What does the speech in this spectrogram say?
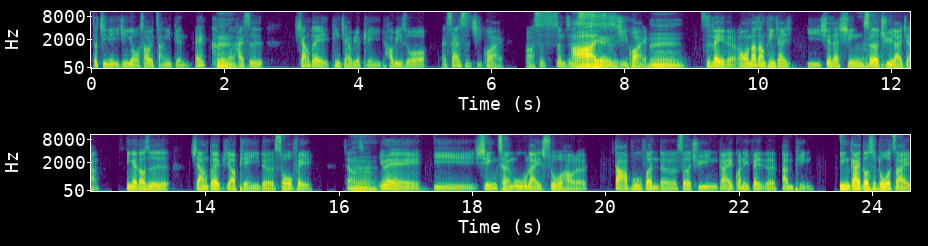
这几年已经有稍微涨一点，哎，可能嗯。还是相对听起来会比较便宜的，好比说哎三十几块啊，是甚至啊四十几块，嗯，之类的。哦，那这样听起来，以现在新社区来讲，应该都是相对比较便宜的收费这样子。嗯。因为以新城屋来说好了，大部分的社区应该管理费的单平应该都是落在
